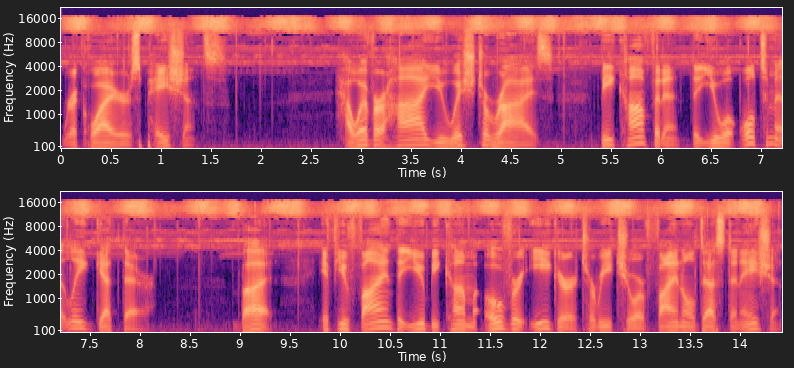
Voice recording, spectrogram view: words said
requires patience. However high you wish to rise, be confident that you will ultimately get there. But if you find that you become overeager to reach your final destination,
